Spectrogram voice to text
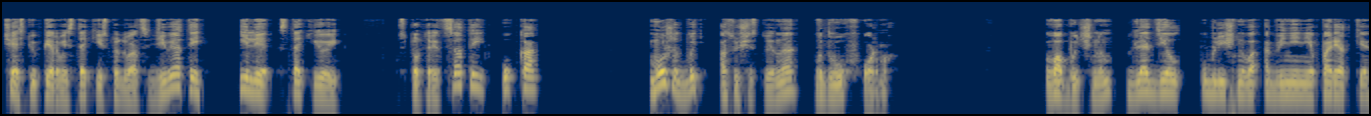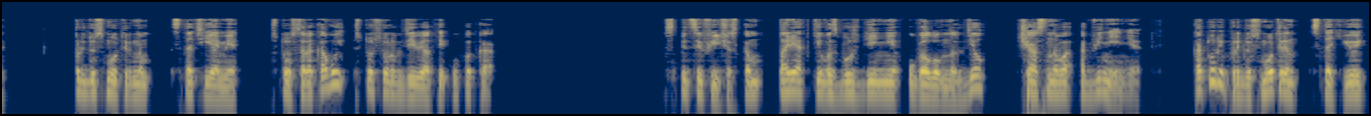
частью 1 статьи 129 или статьей 130 УК, может быть осуществлена в двух формах. В обычном для дел публичного обвинения порядке предусмотренном статьями 140-149 УПК. В специфическом порядке возбуждения уголовных дел частного обвинения, который предусмотрен статьей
